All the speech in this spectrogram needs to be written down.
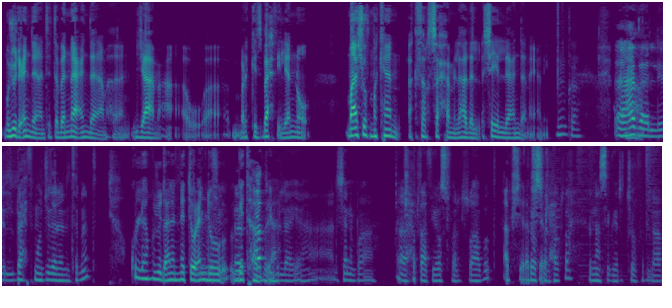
موجود عندنا تتبناه عندنا مثلا جامعة أو آه، مركز بحثي لأنه ما أشوف مكان أكثر صحة من هذا الشيء اللي عندنا يعني. أوكي. آه هذا اللي- البحث موجود على الإنترنت؟ كلها موجود على النت وعنده آه، جيت أعطني هاب بالله إياها علشان أبغى أحطها في وصف الرابط. أبشر في وصف أبشر. الحلقة الناس تقدر تشوف ال-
